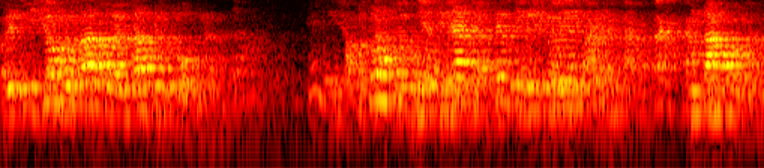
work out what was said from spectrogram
то есть идем, выбрасываем там, где удобно. А потом являемся в центре эти так, там удобно.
